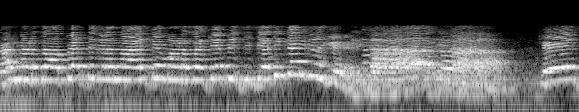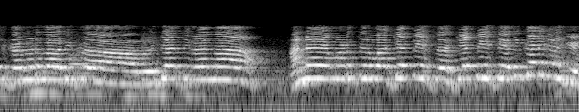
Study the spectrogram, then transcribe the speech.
ಕನ್ನಡದ ಅಭ್ಯರ್ಥಿಗಳನ್ನು ಆಯ್ಕೆ ಮಾಡದ ಕೆಪಿಸಿಸಿ ಅಧಿಕಾರಿಗಳಿಗೆ ಕೆಎಸ್ ಕನ್ನಡದ ಅಧಿಕ ವಿದ್ಯಾರ್ಥಿಗಳನ್ನ ಅನ್ಯಾಯ ಮಾಡುತ್ತಿರುವ ಕೆಪಿಎಸ್ ಕೆಪಿಎಸ್ಸಿ ಅಧಿಕಾರಿಗಳಿಗೆ.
